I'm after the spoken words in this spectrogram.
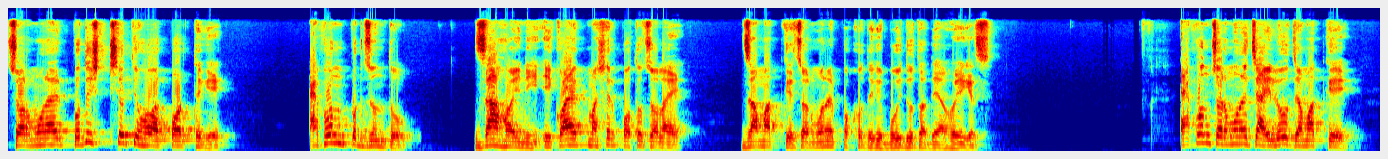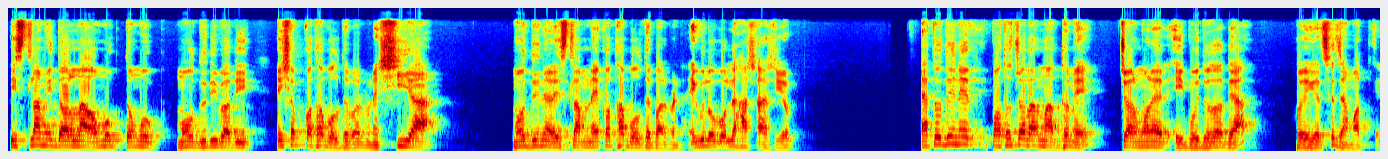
চরমনায়ের প্রতিষ্ঠিত হওয়ার পর থেকে এখন পর্যন্ত যা হয়নি, এই কয়েক মাসের পথ চলায় জামাতকে চরমনের পক্ষ থেকে বৈধতা দেয়া হয়ে গেছে। এখন চরমনে চাইলেও জামাতকে ইসলামী দল না অমুক তমুক মৌদুদিবাদী এইসব কথা বলতে পারবে না, শিয়া, মদিনার ইসলাম না কথা বলতে পারবে না, এগুলো বললে হাসাহাসি হবে। এতদিনের পথ চলার মাধ্যমে চরমনের এই বৈধতা দেয়া হয়ে গেছে জামাতকে।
